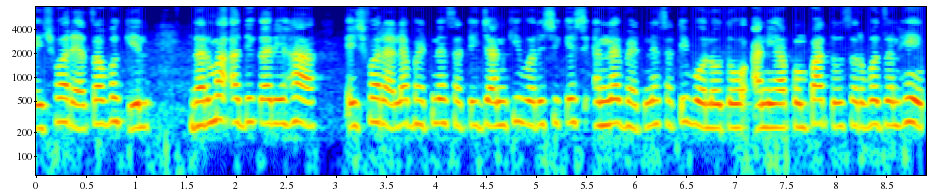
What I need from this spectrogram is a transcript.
ऐश्वर्याचा वकील धर्मा अधिकारी हा ऐश्वर्याला भेटण्यासाठी जानकी व ऋषिकेश यांना भेटण्यासाठी बोलवतो आणि आपण पाहतो सर्वजण हे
